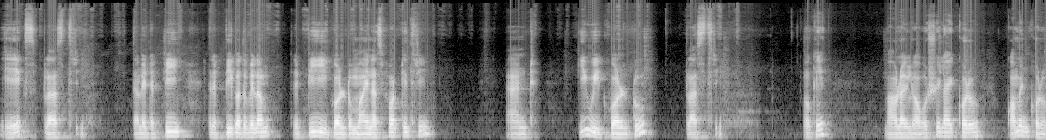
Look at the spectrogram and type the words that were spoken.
এক্স প্লাস থ্রি তাহলে এটা পি তাহলে পি কত পেলাম? তাহলে p equal to minus forty three and q equal to plus three okay ভালো লাগলে অবশ্যই লাইক করো কমেন্ট করো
